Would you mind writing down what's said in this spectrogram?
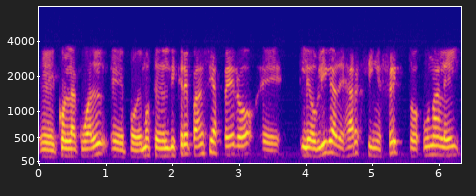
eh, con la cual eh, podemos tener discrepancias, pero eh, le obliga a dejar sin efecto una ley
